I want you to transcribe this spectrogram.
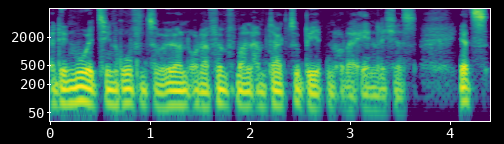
den Muezzin rufen zu hören oder fünfmal am Tag zu beten oder ähnliches. Jetzt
